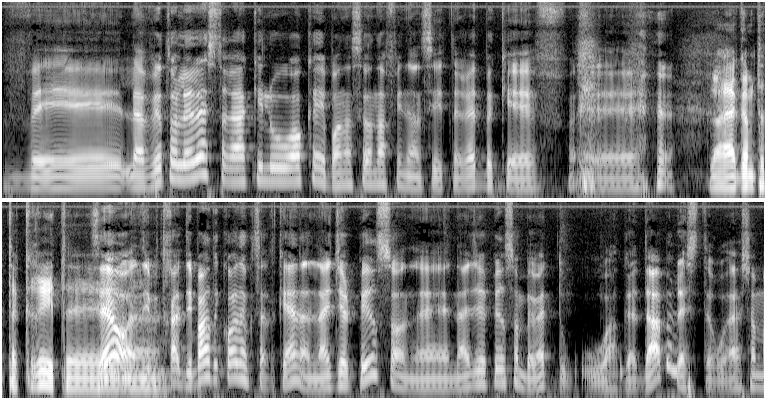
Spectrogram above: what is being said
ולהביא אותו ללסטר היה כאילו, אוקיי, בוא נעשה עונה פיננסית, נרד בכיף. אה, לא, היה גם את התקרית. אה, זהו, אז דיברתי קודם קצת, כן, על נייג'ל פירסון. אה, נייג'ל פירסון באמת, הוא- אגדה בלסטר, הוא היה שם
